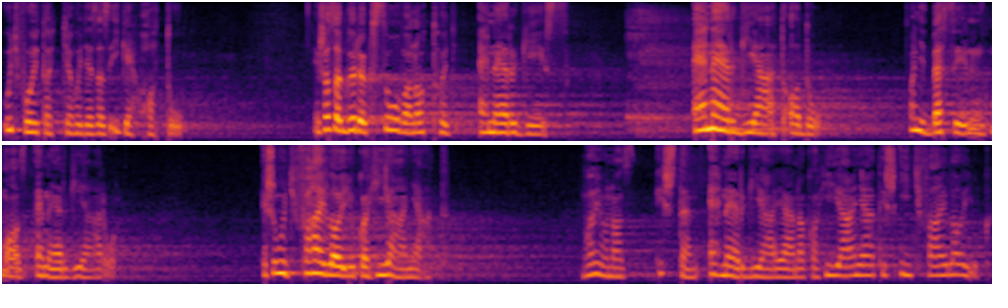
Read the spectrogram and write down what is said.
Úgy folytatja, hogy ez az ige ható. És az a görög szó van ott, hogy energiész, energiát adó. Annyit beszélünk ma az energiáról. És úgy fájlaljuk a hiányát. Vajon az Isten energiájának a hiányát is így fájlaljuk?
